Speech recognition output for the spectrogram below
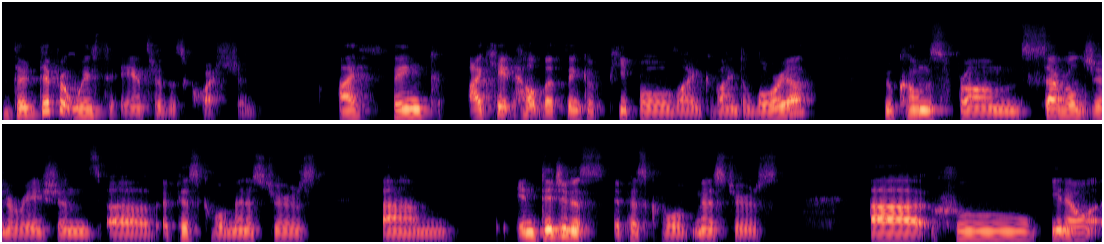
there are different ways to answer this question. I think I can't help but think of people like Vine Deloria, who comes from several generations of Episcopal ministers, um, indigenous Episcopal ministers uh, who, you know,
